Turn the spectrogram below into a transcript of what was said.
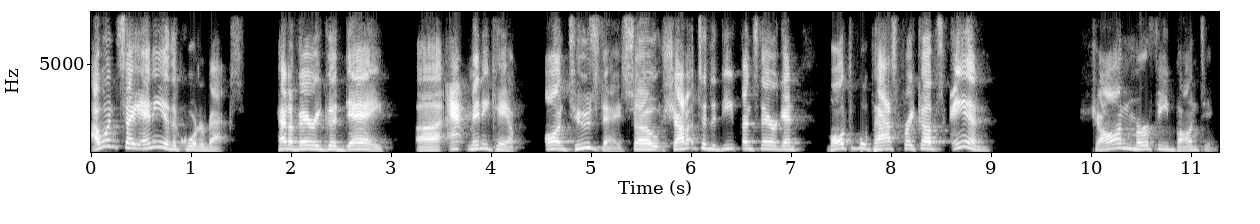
I wouldn't say any of the quarterbacks had a very good day uh, at minicamp on Tuesday. So shout out to the defense there again. Multiple pass breakups and Sean Murphy Bunting.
